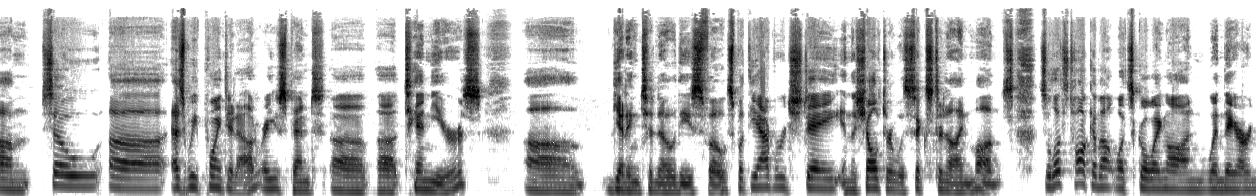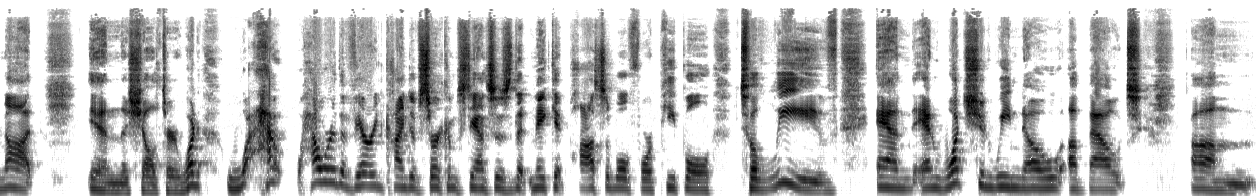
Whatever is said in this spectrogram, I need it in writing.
Um, so, uh, as we pointed out, where you spent uh, uh 10 years uh, getting to know these folks, but the average stay in the shelter was six to nine months. So let's talk about what's going on when they are not in the shelter. What, wh- how, how are the varied kind of circumstances that make it possible for people to leave, and and what should we know about? Um,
